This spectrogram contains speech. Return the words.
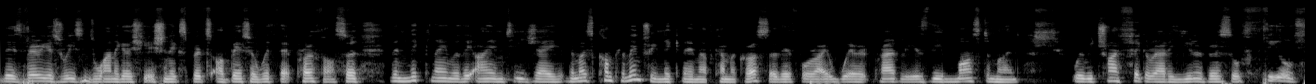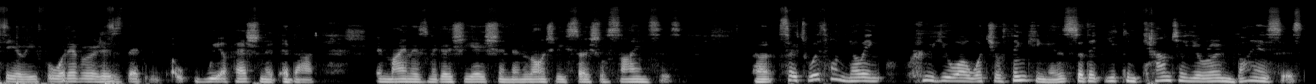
there's various reasons why negotiation experts are better with that profile. So the nickname of the INTJ, the most complimentary nickname I've come across, so therefore I wear it proudly, is the mastermind, where we try to figure out a universal field theory for whatever it is that we are passionate about. And mine is negotiation and largely social sciences. Uh, so it's worthwhile knowing who you are, what your thinking is, so that you can counter your own biases,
